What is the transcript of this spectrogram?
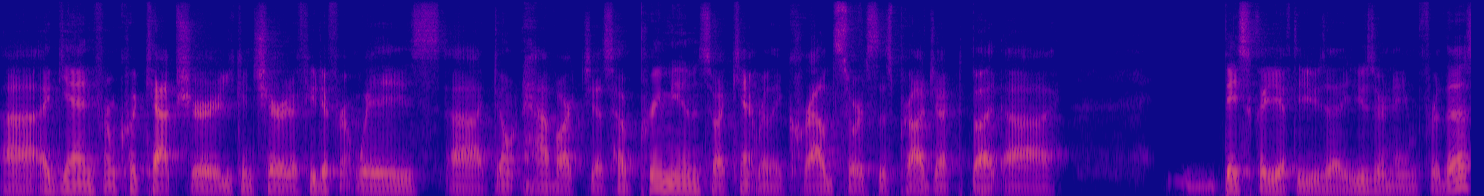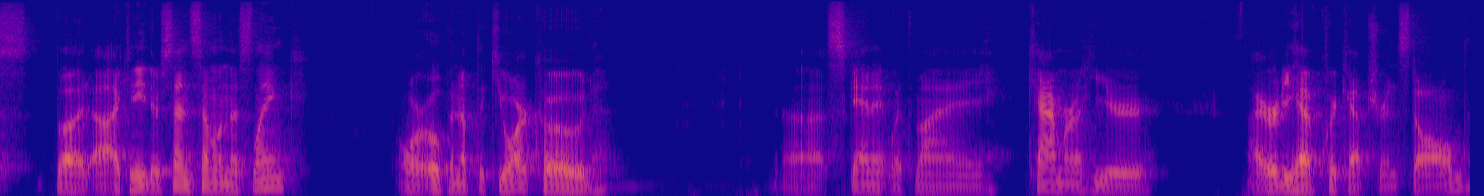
Uh, again, from Quick Capture, you can share it a few different ways. Uh, I don't have ArcGIS Hub Premium, so I can't really crowdsource this project, but uh, basically you have to use a username for this. But uh, I can either send someone this link or open up the QR code, uh, scan it with my camera here. I already have Quick Capture installed,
